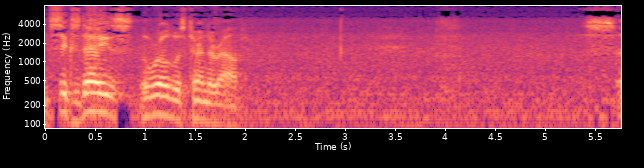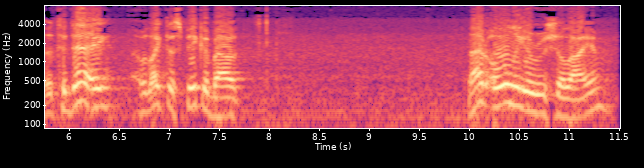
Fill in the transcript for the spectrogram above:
In six days, the world was turned around. So today, I would like to speak about not only Yerushalayim,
